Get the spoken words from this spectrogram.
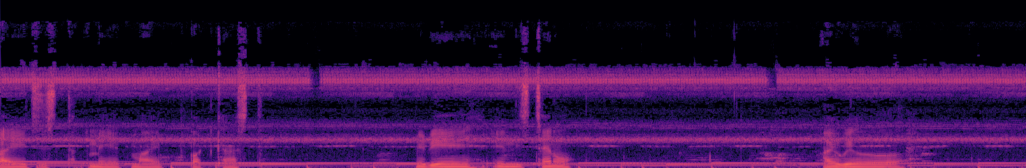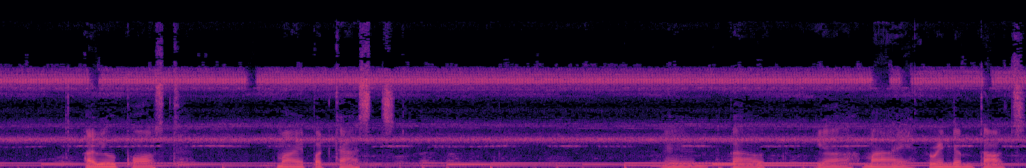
I just made my podcast. Maybe in this channel I will I will post my podcasts about yeah my random thoughts.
